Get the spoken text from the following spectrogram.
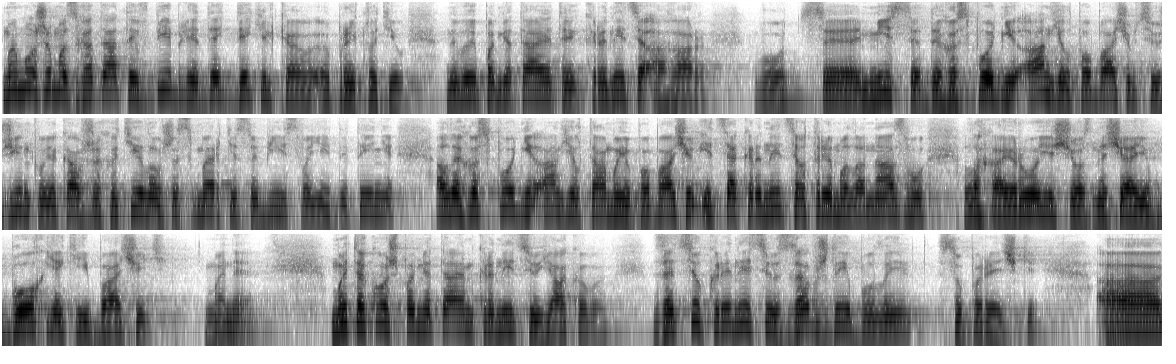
Ми можемо згадати в Біблії декілька е, прикладів. Ви пам'ятаєте, криниця Агар. От, це місце, де Господній ангел побачив цю жінку, яка вже хотіла вже смерті собі і своїй дитині. Але Господній ангел там її побачив, і ця криниця отримала назву Лахайрої, що означає Бог, який бачить мене. Ми також пам'ятаємо криницю Якова. За цю криницю завжди були суперечки. А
